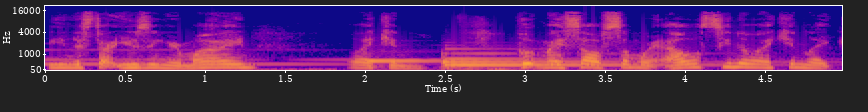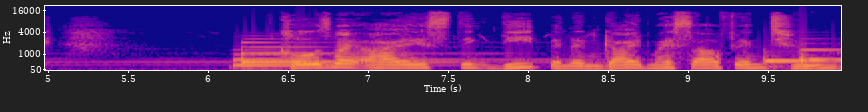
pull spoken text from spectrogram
You need to start using your mind. I can put myself somewhere else, you know, I can like close my eyes, think deep, and then guide myself into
